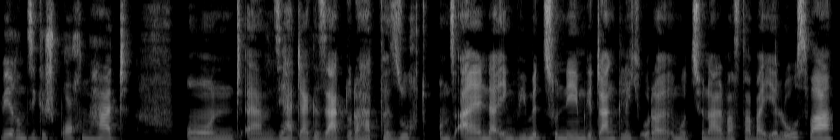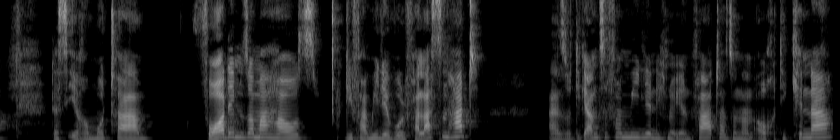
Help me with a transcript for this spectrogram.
während sie gesprochen hat. Und ähm, sie hat ja gesagt oder hat versucht, uns allen da irgendwie mitzunehmen, gedanklich oder emotional, was da bei ihr los war, dass ihre Mutter vor dem Sommerhaus die Familie wohl verlassen hat. Also die ganze Familie, nicht nur ihren Vater, sondern auch die Kinder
